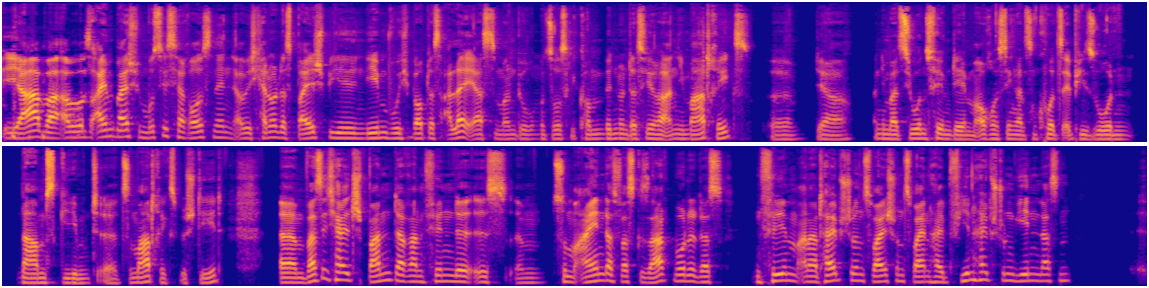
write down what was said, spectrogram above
Ja, aber, aber aus einem Beispiel muss ich es herausnennen, aber ich kann nur das Beispiel nehmen, wo ich überhaupt das allererste Mal in Büro mit sowas gekommen bin, und das wäre Animatrix, äh, der Animationsfilm, der eben auch aus den ganzen Kurzepisoden namensgebend äh, zu Matrix besteht. Ähm, was ich halt spannend daran finde, ist ähm, zum einen das, was gesagt wurde, dass ein Film anderthalb Stunden, zwei Stunden, zweieinhalb, viereinhalb Stunden gehen lassen. Äh,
